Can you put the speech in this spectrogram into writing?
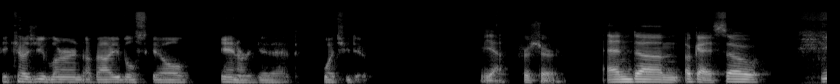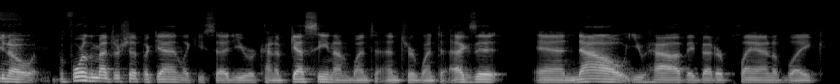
because you learned a valuable skill and are good at what you do. Yeah, for sure. And um, okay, so you know, before the mentorship, again, like you said, you were kind of guessing on when to enter, when to exit. And now you have a better plan of like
